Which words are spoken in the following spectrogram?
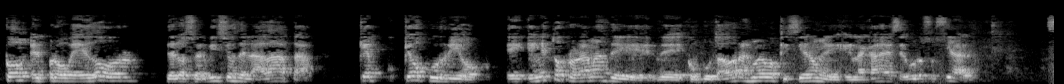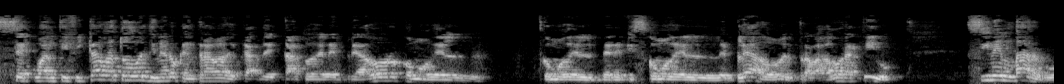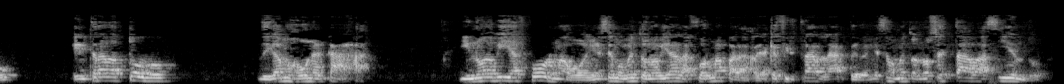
con el proveedor de los servicios de la data. ¿Qué, qué ocurrió? En, estos programas de, de computadoras nuevos que hicieron en, en la Caja de Seguro Social, se cuantificaba todo el dinero que entraba tanto del empleador como del como del como del empleado, el trabajador activo. Sin embargo, entraba todo, digamos, a una caja y no había forma, o en ese momento no había la forma para, había que filtrarla, pero en ese momento no se estaba haciendo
